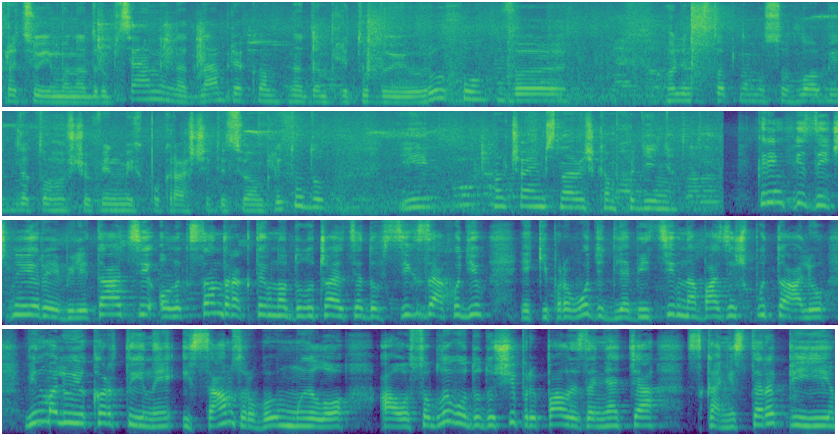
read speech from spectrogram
Працюємо над рубцями, над набряком, над амплітудою руху в голіностопному суглобі для того, щоб він міг покращити цю амплітуду і навчаємось навичкам ходіння. Крім фізичної реабілітації, Олександр активно долучається до всіх заходів, які проводять для бійців на базі шпиталю. Він малює картини і сам зробив мило. А особливо до душі припали заняття з каністерапії.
